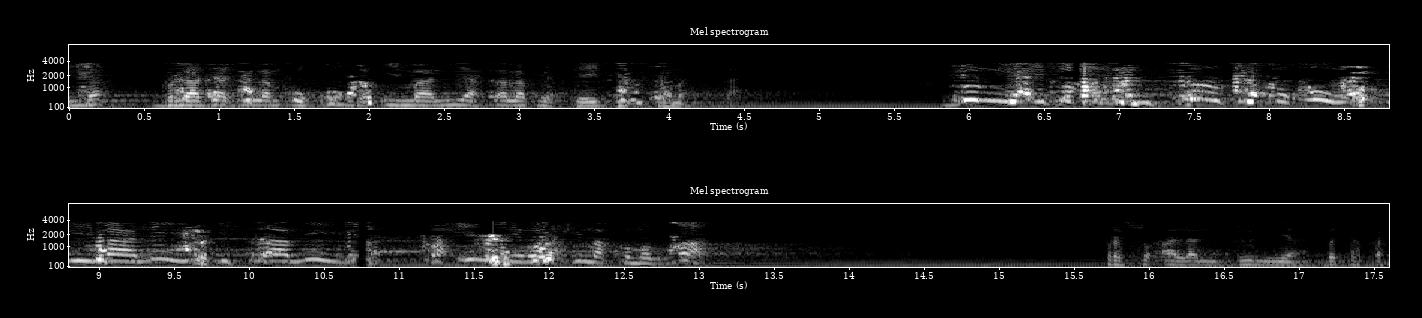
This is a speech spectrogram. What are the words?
ya berada dalam hukum imaniyah salafiyah tidak sama Dunia itu menghancurkan ukhuwah imaniyah islamiyah rahimani wa rahimakumullah. Persoalan dunia betapa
